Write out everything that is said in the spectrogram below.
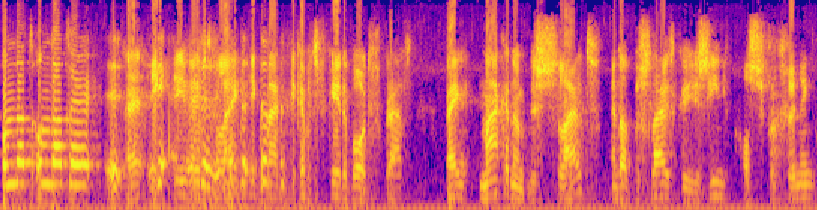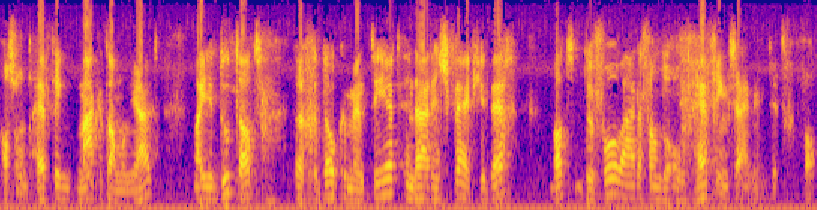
Omdat, omdat er... Uh, uh, ik, gelijk, ik, maak, ik heb het verkeerde woord gepraat. Wij maken een besluit en dat besluit kun je zien als vergunning, als ontheffing, maakt het allemaal niet uit. Maar je doet dat gedocumenteerd en daarin schrijf je weg wat de voorwaarden van de ontheffing zijn in dit geval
